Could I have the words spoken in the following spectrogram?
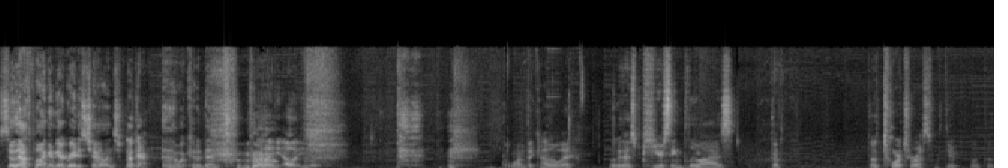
So that's probably gonna be our greatest challenge. Okay, Uh, what could have been? I'll let you, I'll let you The one that got away. look at those piercing blue eyes. They'll torture us with you with this.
